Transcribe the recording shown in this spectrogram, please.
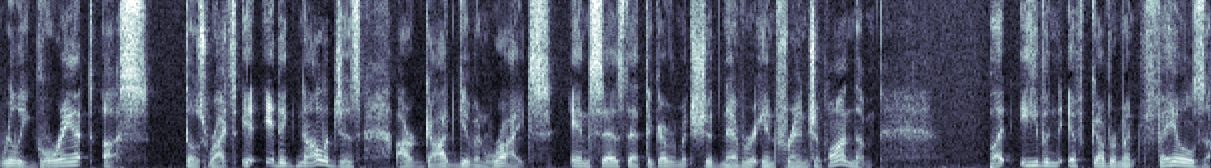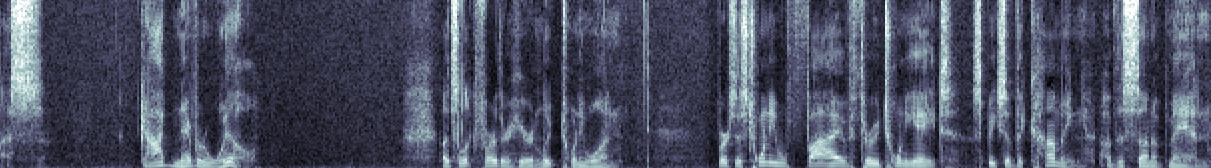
really grant us those rights. It, it acknowledges our God given rights and says that the government should never infringe upon them. But even if government fails us, God never will. Let's look further here in Luke 21. Verses 25 through 28 speaks of the coming of the Son of Man.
